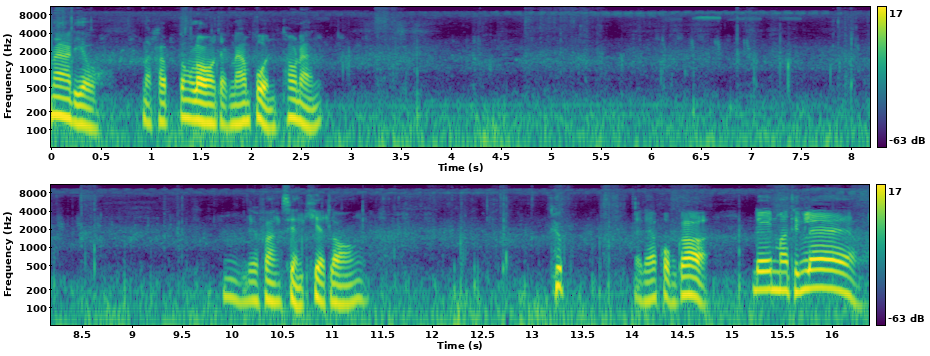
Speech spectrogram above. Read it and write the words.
หน้าเดียว นะครับ ต้องรอจากน้ำฝนเท่านั้น เดี๋ยวฟังเสียงเขียดร้องฮึบแล้วผมก็เดินมาถึงแล้ว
